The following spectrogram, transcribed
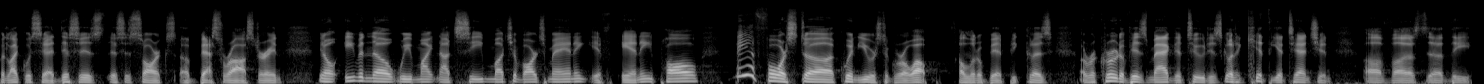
But like we said, this is this is Sark's uh, best roster, and you know, even though we might not see much of Arch Manning, if any, Paul may have forced uh, Quinn Ewers to grow up a little bit because a recruit of his magnitude is going to get the attention of uh, the, the,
